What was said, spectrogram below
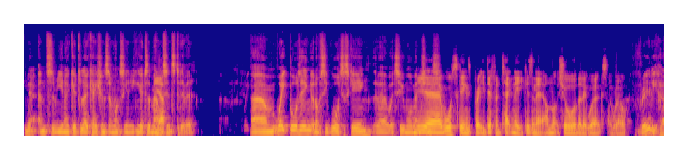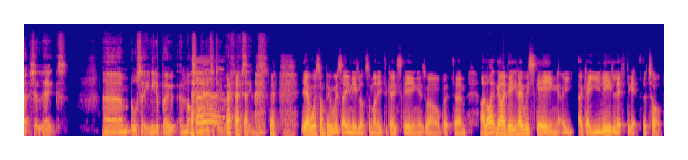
Yeah, and some you know good locations, and once again, you can go to the mountains to do it. Um, wakeboarding and obviously water skiing uh, were two more mentions. Yeah, water skiing is a pretty different technique, isn't it? I'm not sure that it works so well. really hurts your legs. Um, also, you need a boat and lots of money to do both those things. yeah, well, some people would say you need lots of money to go skiing as well, but um, I like the idea. You know, with skiing, uh, okay, you need a lift to get to the top,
